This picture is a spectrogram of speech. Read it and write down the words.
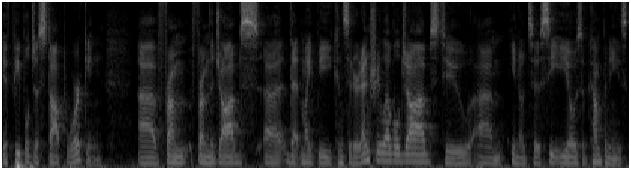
if people just stopped working? Uh, from from the jobs uh, that might be considered entry level jobs to um, you know to CEOs of companies,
